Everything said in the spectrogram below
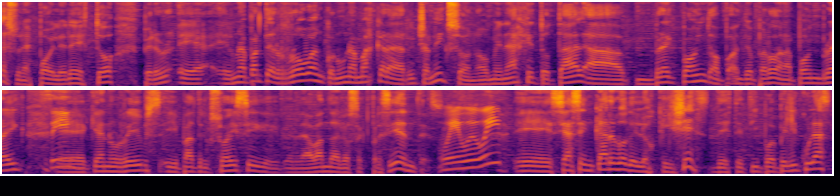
es un spoiler esto, pero eh, en una parte roban con una máscara de Richard Nixon, homenaje total a Breakpoint, o, perdón, a Point Break, Sí. eh, Keanu Reeves y Patrick Swayze, en la banda de los expresidentes. Uy, uy, uy. Eh, se hacen cargo de los clichés de este tipo de películas.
